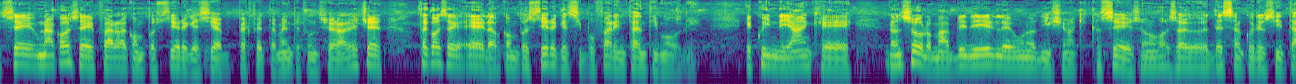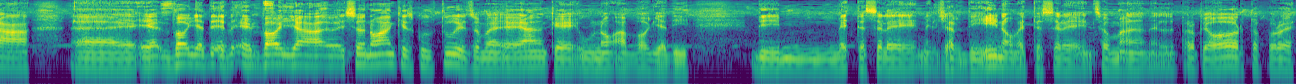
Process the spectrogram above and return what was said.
se una cosa è fare la compostiera che sia perfettamente funzionale, cioè, l'altra cosa è la compostiera che si può fare in tanti modi. E quindi anche non solo ma a vederle uno dice ma che cos'è? Sono cose dessa curiosità eh, e voglia, e voglia, sono anche sculture insomma e anche uno ha voglia di di mettersele nel giardino, mettersele insomma, nel proprio orto, oppure,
